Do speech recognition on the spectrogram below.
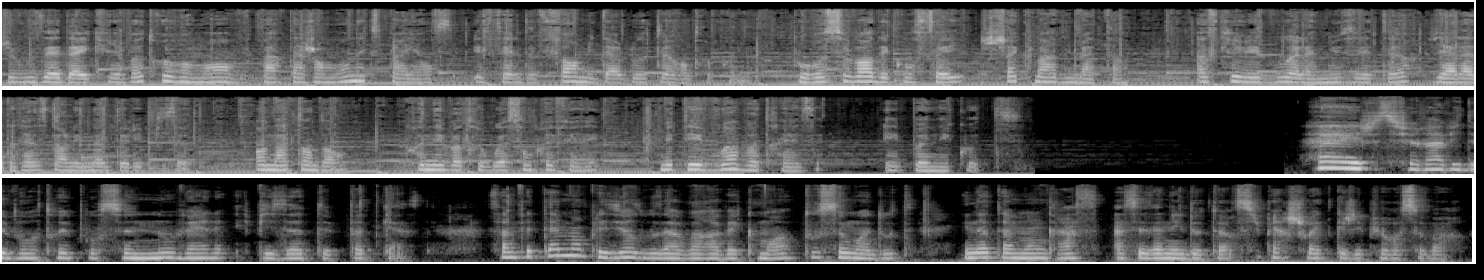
je vous aide à écrire votre roman en vous partageant mon expérience et celle de formidables auteurs entrepreneurs. Pour recevoir des conseils chaque mardi matin, inscrivez-vous à la newsletter via l'adresse dans les notes de l'épisode. En attendant, prenez votre boisson préférée, mettez-vous à votre aise et bonne écoute. Hey, je suis ravie de vous retrouver pour ce nouvel épisode de podcast. Ça me fait tellement plaisir de vous avoir avec moi tout ce mois d'août et notamment grâce à ces anecdoteurs super chouettes que j'ai pu recevoir.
